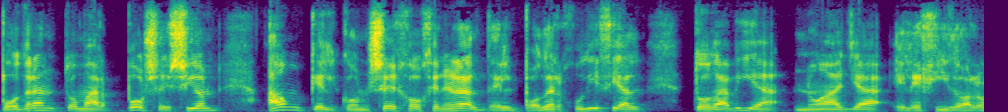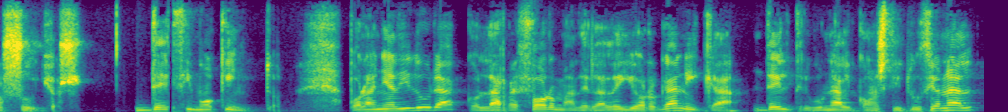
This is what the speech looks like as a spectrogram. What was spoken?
podrán tomar posesión aunque el Consejo General del Poder Judicial todavía no haya elegido a los suyos. Décimo quinto. Por añadidura, con la reforma de la ley orgánica del Tribunal Constitucional,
